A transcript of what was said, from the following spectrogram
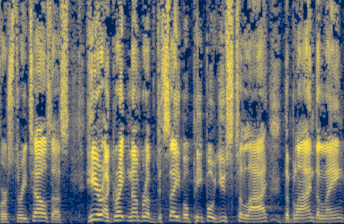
Verse 3 tells us here a great number of disabled people used to lie the blind, the lame,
